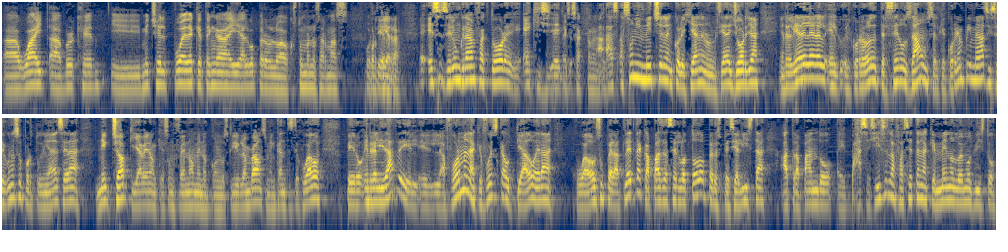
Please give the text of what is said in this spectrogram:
a White, a Burkhead y Mitchell. Puede que tenga ahí algo, pero lo acostumbran a usar más por, tierra. E- Ese sería un gran factor eh, X. eh, Exactamente. A, a Sonny Mitchell en colegial en la Universidad de Georgia, en realidad él era el, el- el corredor de terceros downs, el que corría en primeras y segundas oportunidades era Nick Chubb, que ya vieron que es un fenómeno con los Cleveland Browns, me encanta este jugador, pero en realidad el- el- la forma en la que fue scouteado era jugador superatleta, capaz de hacerlo todo, pero especialista atrapando eh, pases. Y esa es la faceta en la que menos lo hemos visto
